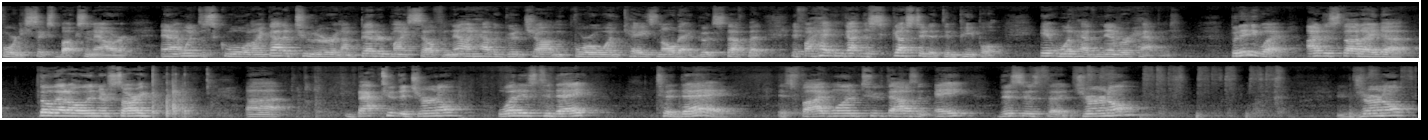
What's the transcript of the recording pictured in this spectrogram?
46 bucks an hour and I went to school and I got a tutor and I bettered myself and now I have a good job and 401ks and all that good stuff. But if I hadn't got disgusted at them people, it would have never happened. But anyway, I just thought I'd uh, throw that all in there. Sorry. Uh, back to the journal. What is today? Today is 5 1 2008. This is the journal. Journal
